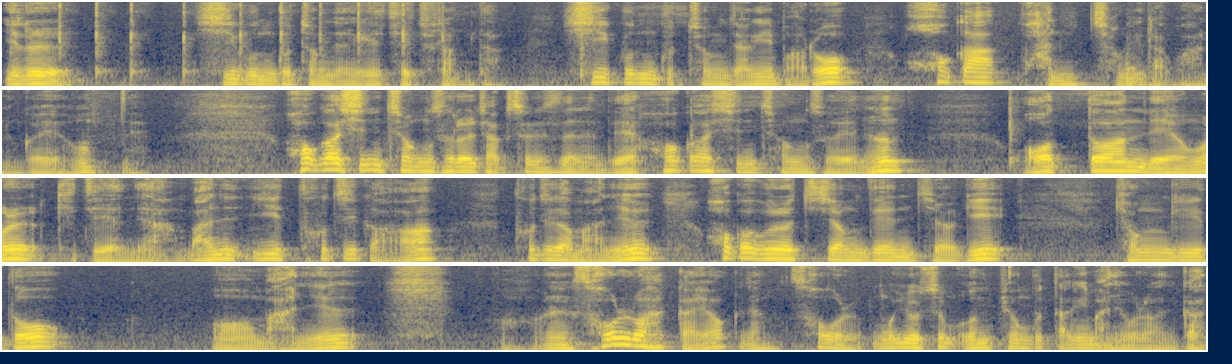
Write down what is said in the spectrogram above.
이를 시군구청장에게 제출합니다. 시군구청장이 바로 허가관청이라고 하는 거예요. 네. 허가 신청서를 작성해서 되는데 허가 신청서에는 어떠한 내용을 기재했냐? 만일 이 토지가 토지가 만일 허가구로 지정된 지역이 경기도 어 만일 어, 서울로 할까요? 그냥 서울. 뭐 요즘 은평구 땅이 많이 올라가니까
